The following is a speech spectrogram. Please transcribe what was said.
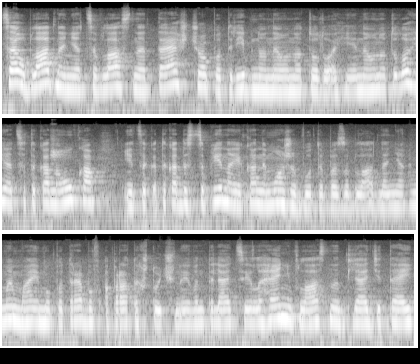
Це обладнання, це власне те, що потрібно неонатології. Неонатологія це така наука і це така дисципліна, яка не може бути без обладнання. Ми маємо потребу в апаратах штучної вентиляції легень, власне, для дітей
